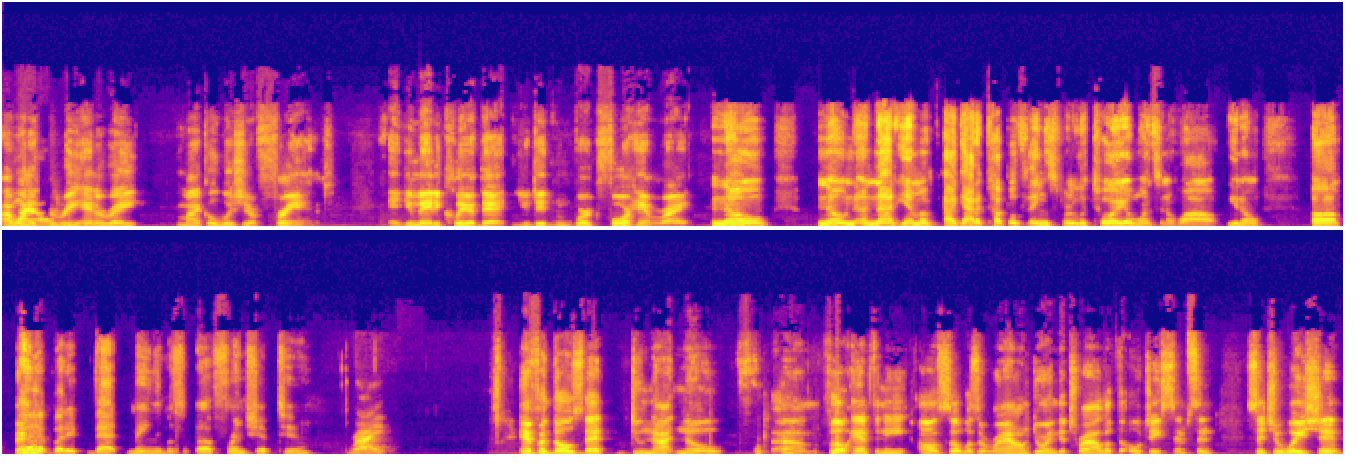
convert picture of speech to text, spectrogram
I wanted wow. to reiterate Michael was your friend, and you made it clear that you didn't work for him, right? No, no, not him. I got a couple things for Latoya once in a while, you know, uh, but it, that mainly was uh, friendship too. Right. And for those that do not know, um, Flo Anthony also was around during the trial of the O.J. Simpson situation.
